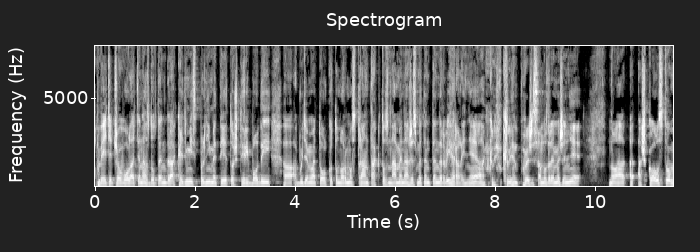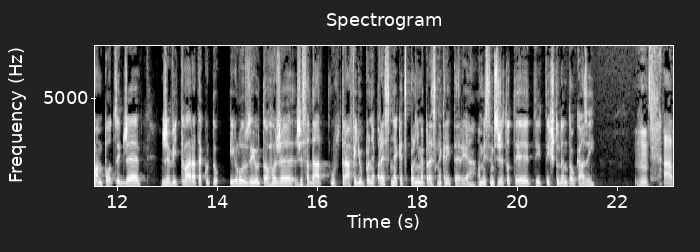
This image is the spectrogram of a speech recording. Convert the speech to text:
Viete čo, voláte nás do tendra, keď my splníme tieto 4 body a, budeme mať toľko to normostrán, tak to znamená, že sme ten tender vyhrali, nie? A klient povie, že samozrejme, že nie. No a, a školstvo mám pocit, že, že vytvára takú tú ilúziu toho, že, že sa dá trafiť úplne presne, keď splníme presné kritéria. A myslím si, že to tých študentov kazí. Uh-huh. A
